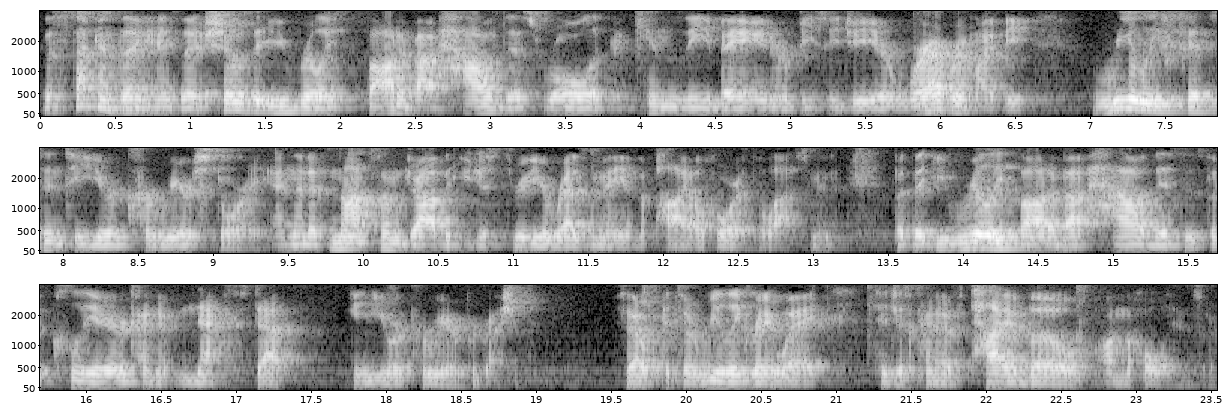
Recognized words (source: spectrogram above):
The second thing is that it shows that you've really thought about how this role at McKinsey, Bain, or BCG, or wherever it might be, really fits into your career story. And that it's not some job that you just threw your resume in the pile for at the last minute, but that you really thought about how this is the clear kind of next step in your career progression. So it's a really great way to just kind of tie a bow on the whole answer.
